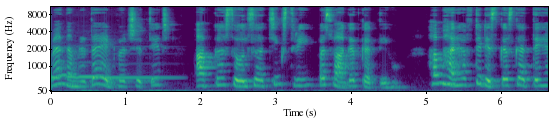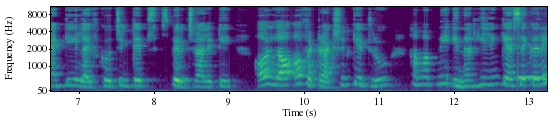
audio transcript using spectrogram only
मैं नम्रता एडवर्ड क्षितिज, आपका सोल सर्चिंग थ्री पर स्वागत करती हूँ। हम हर हफ़्ते डिस्कस करते हैं कि लाइफ कोचिंग टिप्स स्पिरिचुअलिटी और लॉ ऑफ़ अट्रैक्शन के थ्रू हम अपनी इनर हीलिंग कैसे करें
